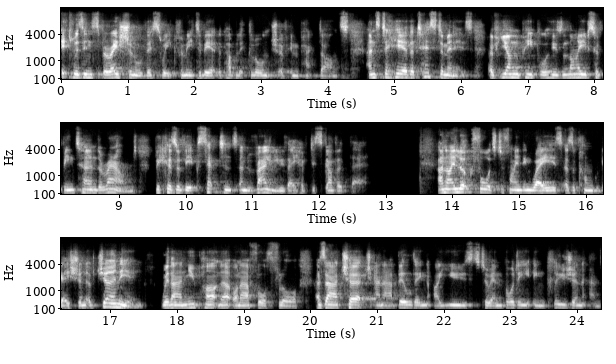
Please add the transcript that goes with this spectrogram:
It was inspirational this week for me to be at the public launch of Impact Dance and to hear the testimonies of young people whose lives have been turned around because of the acceptance and value they have discovered there. And I look forward to finding ways as a congregation of journeying with our new partner on our fourth floor as our church and our building are used to embody inclusion and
